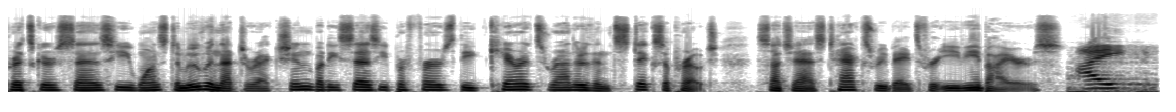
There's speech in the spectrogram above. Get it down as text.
Pritzker says he wants to move in that direction, but he says he prefers the carrots rather than sticks approach, such as tax rebates for EV buyers. I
